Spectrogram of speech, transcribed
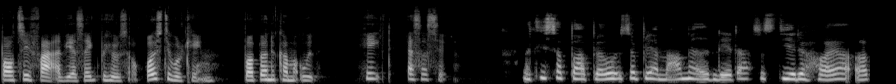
Bortset fra, at vi altså ikke behøver at ryste vulkanen. Boblerne kommer ud helt af sig selv. Når de så bobler ud, så bliver magmaet lettere, så stiger det højere op.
